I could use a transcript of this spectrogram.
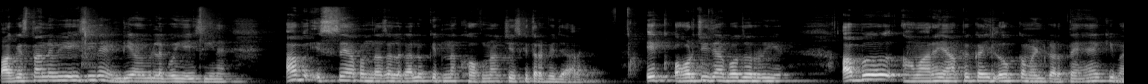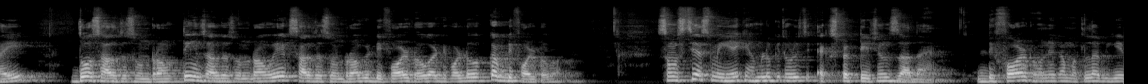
पाकिस्तान में भी यही सीन है इंडिया में भी लगभग यही सीन है। अब इससे आप अंदाज़ा लगा लो कितना खौफनाक चीज़ की तरफ़ ही जा रहे हैं। एक और चीज़ यहाँ बहुत ज़रूरी है। अब हमारे यहाँ पे कई लोग कमेंट करते हैं कि भाई, दो साल से सुन रहा हूँ, तीन साल से सुन रहा हूँ, एक साल से सुन रहा हूँ कि डिफ़ॉल्ट होगा डिफ़ॉल्ट होगा, कब डिफ़ॉल्ट होगा? समस्या इसमें यह है कि हम लोग की थोड़ी सी एक्सपेक्टेशंस ज़्यादा हैं। डिफ़ॉल्ट होने का मतलब ये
